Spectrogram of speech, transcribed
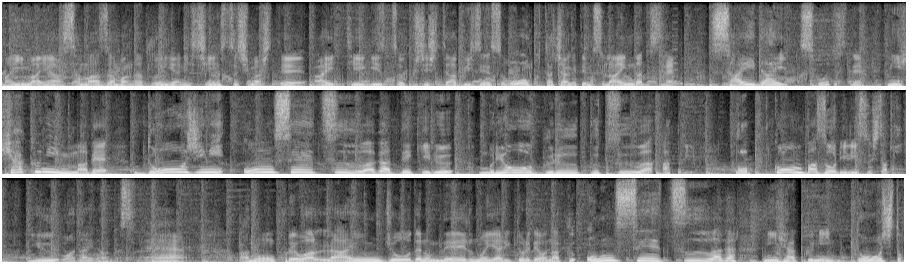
まあ、今やさまざまな分野に進出しまして IT 技術を駆使したビジネスを多く立ち上げています LINE がですね最大すごいですね200人まで同時に音声通話ができる無料グループ通話アプリポップコーンバズをリリースしたという話題なんですね。あのこれは LINE 上でのメールのやり取りではなく音声通話が200人同時と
